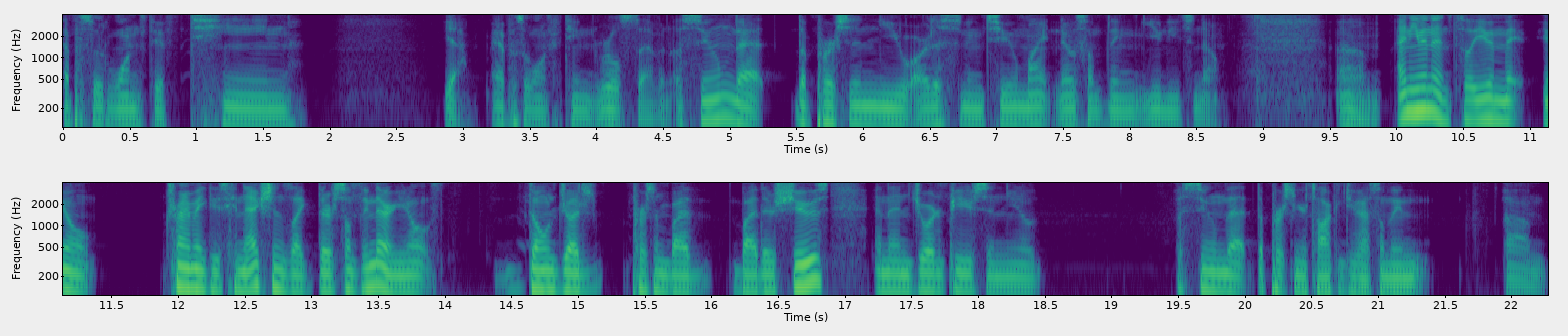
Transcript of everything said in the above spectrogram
episode 115. Yeah, episode 115, rule seven. Assume that the person you are listening to might know something you need to know. Um, and even then, so even, you know, trying to make these connections, like there's something there, you know, don't judge person by, by their shoes. And then Jordan Peterson, you know, assume that the person you're talking to has something um,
